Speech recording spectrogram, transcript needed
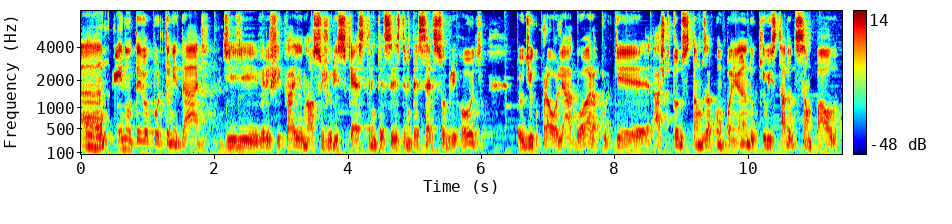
Uh, uhum. Quem não teve oportunidade de, de verificar o nosso Juriscast 36 37 sobre holding, eu digo para olhar agora, porque acho que todos estamos acompanhando que o Estado de São Paulo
